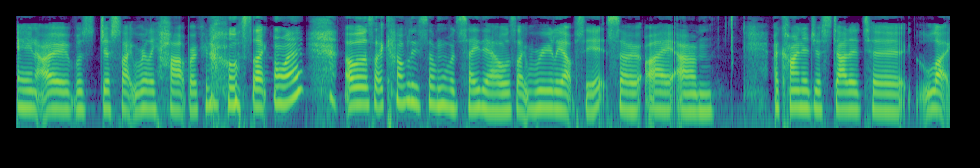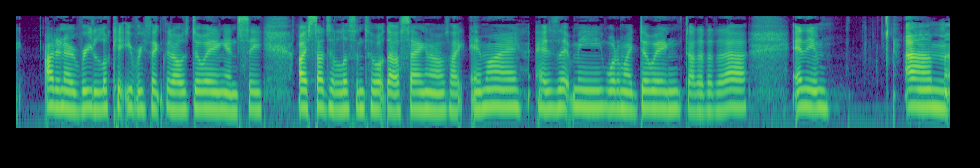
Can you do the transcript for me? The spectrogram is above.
And I was just like really heartbroken. I was like, what? I was like, I can't believe someone would say that. I was like really upset. So I, um, I kind of just started to like I don't know, relook at everything that I was doing and see. I started to listen to what they were saying, and I was like, "Am I? Is that me? What am I doing?" Da da da da da. And then, um,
